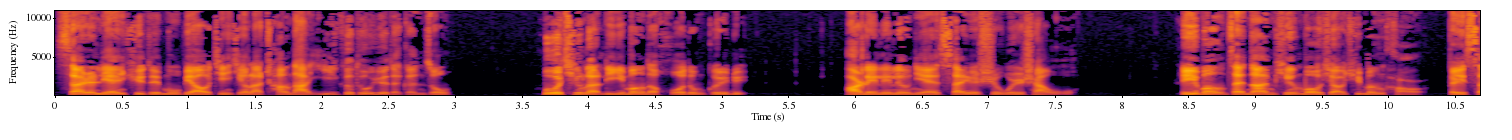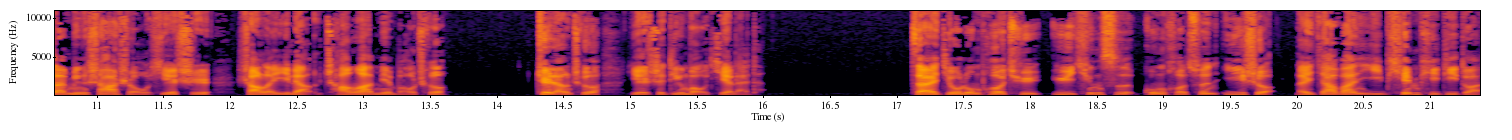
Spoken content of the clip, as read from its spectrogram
三人连续对目标进行了长达一个多月的跟踪，摸清了李梦的活动规律。二零零六年三月十五日上午，李梦在南平某小区门口被三名杀手挟持上了一辆长安面包车，这辆车也是丁某借来的。在九龙坡区玉清寺共和村一社雷家湾一偏僻地段，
